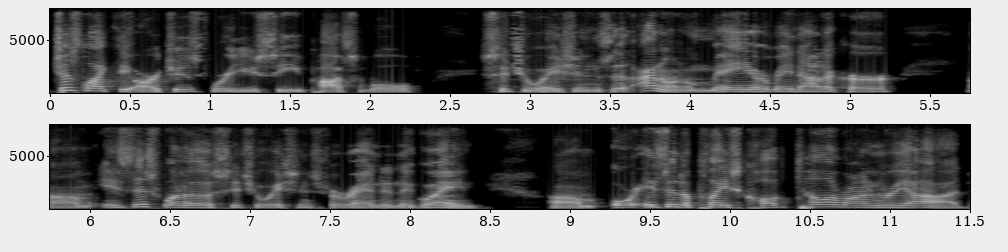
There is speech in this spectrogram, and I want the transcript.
just like the arches, where you see possible situations that I don't know may or may not occur. Um, is this one of those situations for Rand and Egwene? Um, or is it a place called Tel'aran'rhiod,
